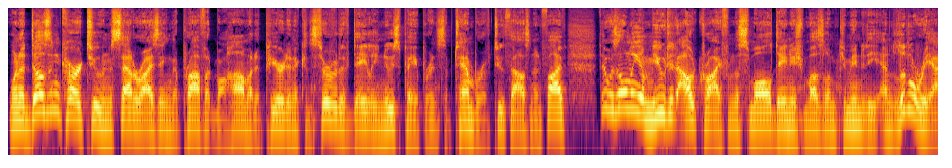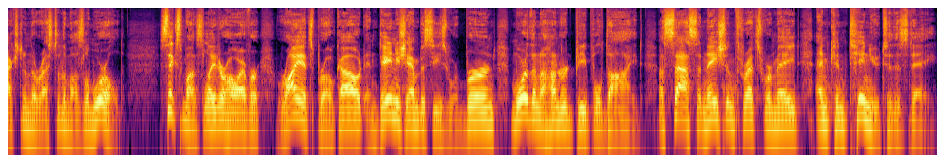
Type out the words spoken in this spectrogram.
When a dozen cartoons satirizing the Prophet Muhammad appeared in a conservative daily newspaper in September of 2005, there was only a muted outcry from the small Danish Muslim community and little reaction in the rest of the Muslim world. Six months later, however, riots broke out and Danish embassies were burned. More than a hundred people died. Assassination threats were made and continue to this day.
